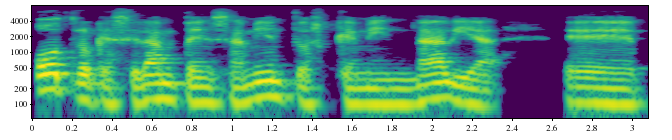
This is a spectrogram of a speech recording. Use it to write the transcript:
otro que serán pensamientos que Mindalia eh,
